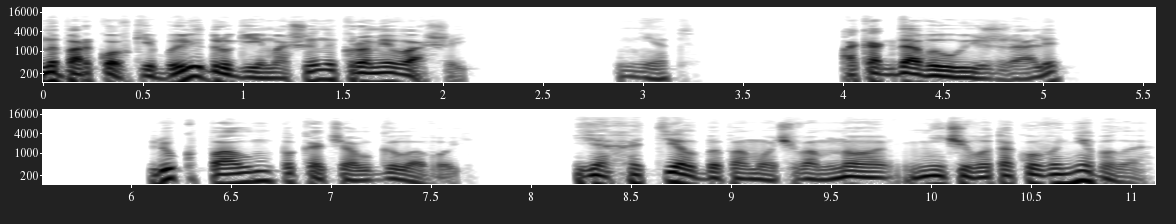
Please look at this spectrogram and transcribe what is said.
На парковке были другие машины, кроме вашей? Нет. А когда вы уезжали? Люк Палм покачал головой. «Я хотел бы помочь вам, но ничего такого не было.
